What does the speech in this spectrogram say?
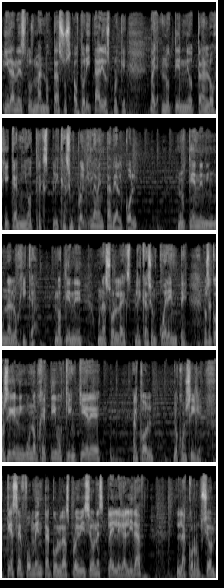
Y dan estos manotazos autoritarios porque, vaya, no tiene otra lógica ni otra explicación. Prohibir la venta de alcohol no tiene ninguna lógica. No tiene una sola explicación coherente. No se consigue ningún objetivo. Quien quiere alcohol lo consigue. ¿Qué se fomenta con las prohibiciones? La ilegalidad, la corrupción.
